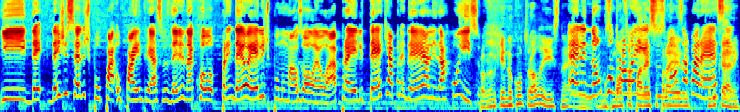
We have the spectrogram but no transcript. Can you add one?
E de- desde cedo, tipo, o pai, o pai, entre aspas, dele, né, colo- prendeu ele, tipo, no mausoléu lá, pra ele ter que aprender a lidar com isso. O problema é que ele não controla isso, né? É, ele não os controla mortos isso, os mortos aparecem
